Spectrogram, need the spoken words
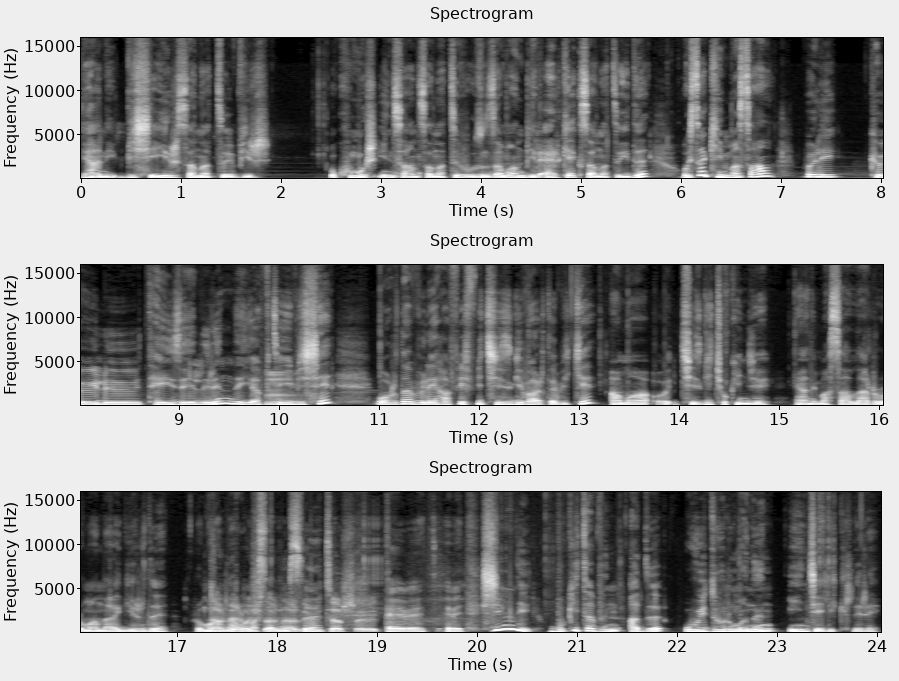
yani bir şehir sanatı, bir okumuş insan sanatı ve uzun zaman bir erkek sanatıydı. Oysa ki masal böyle köylü teyzelerin de yaptığı hmm. bir şey. Orada böyle hafif bir çizgi var tabii ki ama çizgi çok ince. Yani masallar romanlara girdi. Romanlar nerede başlar, masalımsı. nerede biter? Evet. Evet, evet. Şimdi bu kitabın adı Uydurmanın incelikleri.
